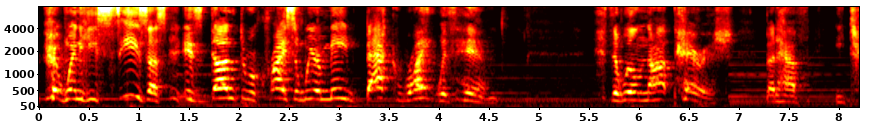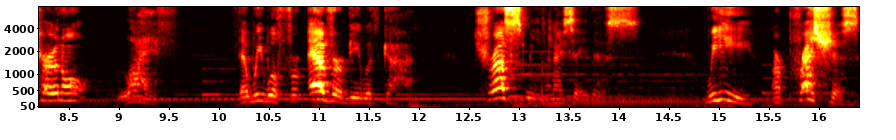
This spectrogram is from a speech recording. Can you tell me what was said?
when he sees us, is done through Christ, and we are made back right with him. That will not perish, but have eternal life. That we will forever be with God. Trust me when I say this. We are precious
